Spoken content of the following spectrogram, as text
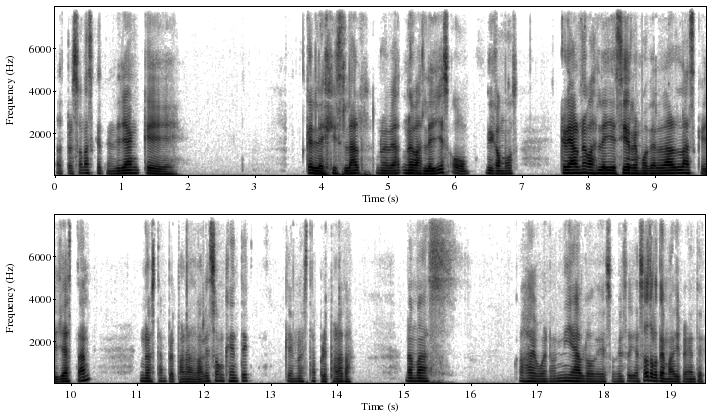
Las personas que tendrían que que legislar nuevas leyes o, digamos, crear nuevas leyes y remodelar las que ya están, no están preparadas, ¿vale? Son gente que no está preparada. Nada más... Ay, bueno, ni hablo de eso, eso ya es otro tema diferente.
